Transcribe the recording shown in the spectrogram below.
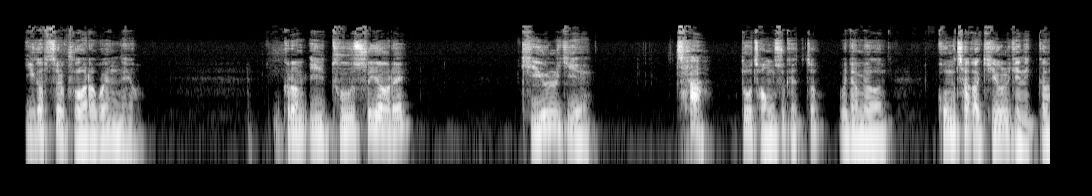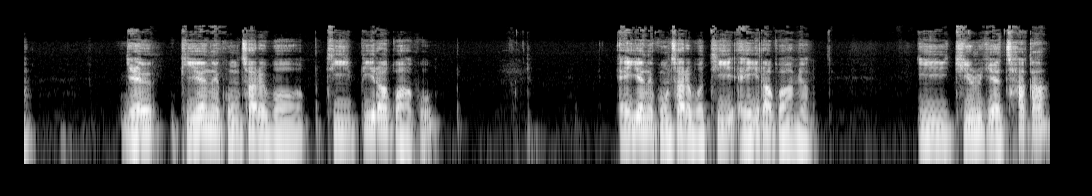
이 값을 구하라고 했네요. 그럼 이 두 수열의 기울기의 차도 정수겠죠? 왜냐면 공차가 기울기니까 얘 bn의 공차를 뭐 db라고 하고 an의 공차를 뭐 da라고 하면 이 기울기의 차가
